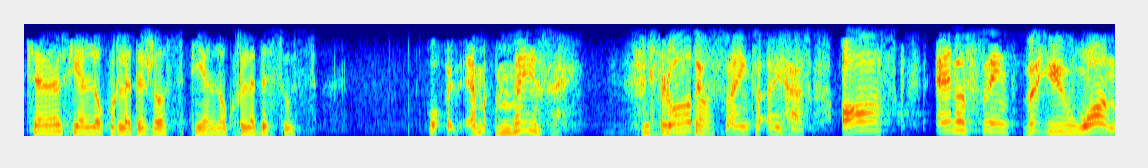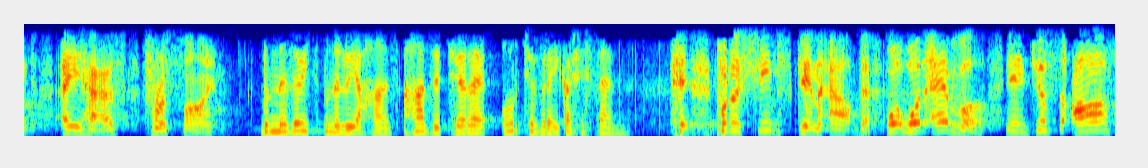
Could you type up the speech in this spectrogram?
cere-l fie în locurile de jos, fie în locurile de sus. Well, amazing. God is saying to Ahaz, Ask anything that you want, Ahaz, for a sign. Dumnezeu îi spune lui Ahaz, Ahaze, cere orice vrei ca și semn. Put a sheepskin out there, Wha- whatever. Just ask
